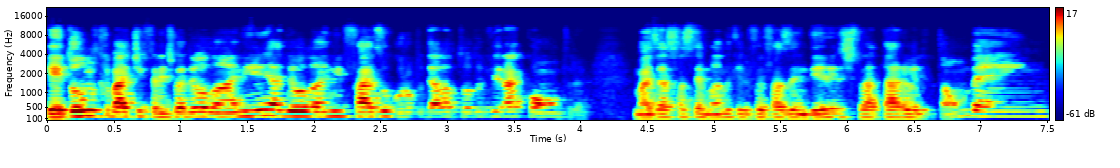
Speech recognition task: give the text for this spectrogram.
E aí todo mundo que bate de frente com a Deolane, a Deolane faz o grupo dela todo virar contra. Mas essa semana que ele foi fazendeiro, eles trataram ele tão bem.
